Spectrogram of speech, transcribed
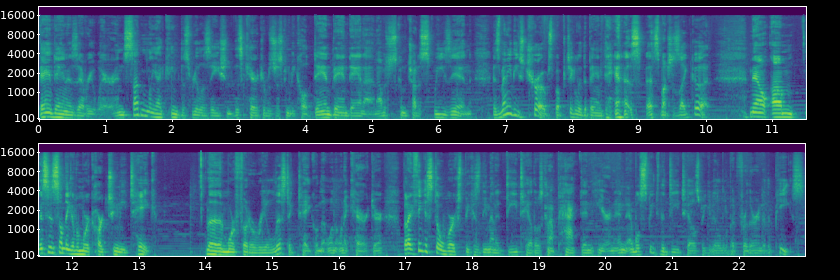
bandanas everywhere. And suddenly I came to this realization that this character was just going to be called Dan Bandana, and I was just going to try to squeeze in as many of these tropes, but particularly the bandanas, as much as I could. Now, um, this is something of a more cartoony take rather than a more photorealistic take on, the, on, on, a character. But I think it still works because of the amount of detail that was kind of packed in here. And, and, and we'll speak to the details we get a little bit further into the piece.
